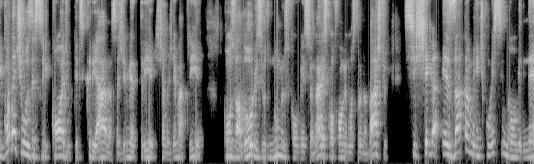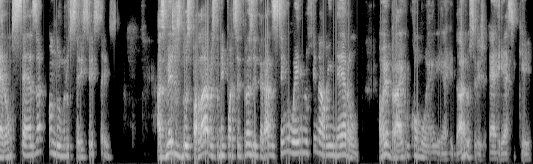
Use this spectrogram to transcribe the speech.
E quando a gente usa esse código que eles criaram, essa geometria, que chama gematria, com os valores e os números convencionais, conforme mostrando abaixo, se chega exatamente com esse nome Neron César ao número 666. As mesmas duas palavras também podem ser transliteradas sem o N no final, em Neron, ao hebraico como NRW, ou seja, RSQWARN,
